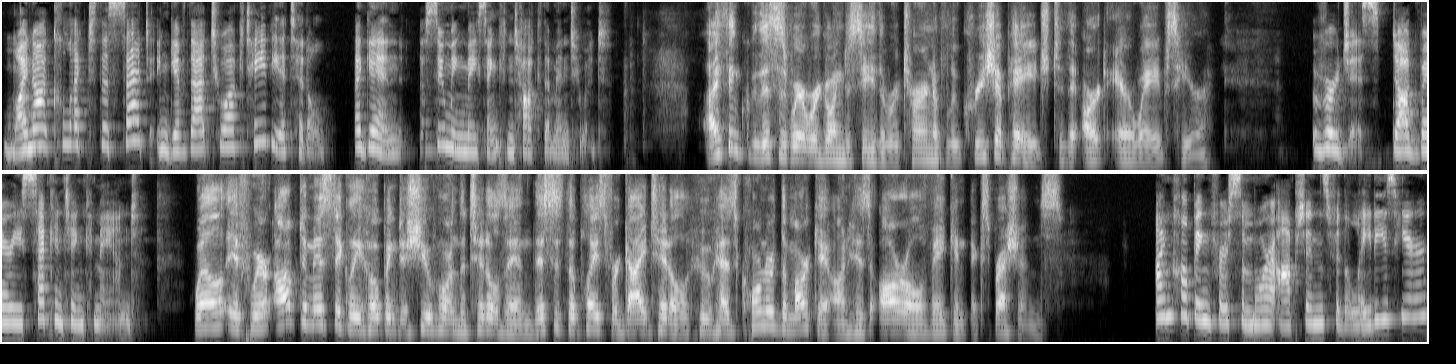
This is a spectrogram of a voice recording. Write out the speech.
Why not collect the set and give that to Octavia Tittle? Again, assuming Mason can talk them into it. I think this is where we're going to see the return of Lucretia Page to the art airwaves here. Verges, Dogberry's second in command. Well, if we're optimistically hoping to shoehorn the Tittles in, this is the place for Guy Tittle, who has cornered the market on his aural vacant expressions. I'm hoping for some more options for the ladies here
